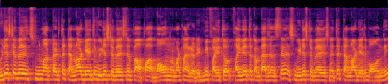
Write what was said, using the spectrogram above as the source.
వీడియో స్టెబిలైజేషన్ గురించి మాట్లాడితే టెన్ నాట్ డి అయితే వీడియో స్టెబిలైజేషన్ బాగుందనమాట బాగుందన్నమాట. నాకు రెడ్మీ ఫైవ్తో ఫైవ్ అయితే కంపారిజన్ చేస్తే వీడియో స్టెబిలైజేషన్ అయితే టెన్ నాట్ డి అయితే బాగుంది.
